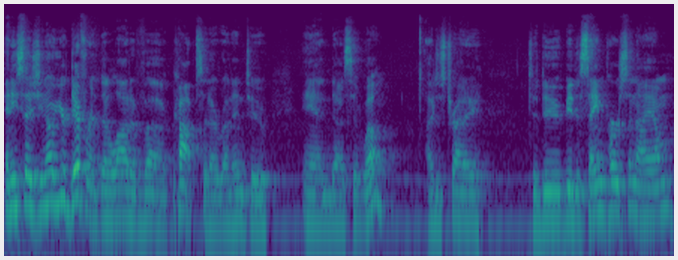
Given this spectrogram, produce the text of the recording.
and he says, You know, you're different than a lot of uh, cops that I run into. And I said, Well, I just try to do be the same person I am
